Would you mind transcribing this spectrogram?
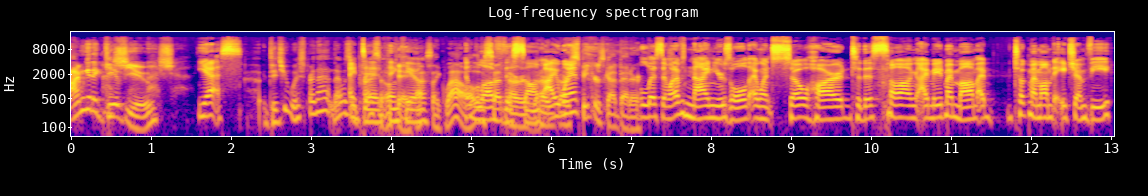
I'm going to give you. Yes, Did you whisper that? That was I did, impressive. thank okay. you. I was like, wow. I All of a love sudden, this our, song. our- I went- speakers got better. Listen, when I was nine years old, I went so hard to this song. I made my mom, I took my mom to HMV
